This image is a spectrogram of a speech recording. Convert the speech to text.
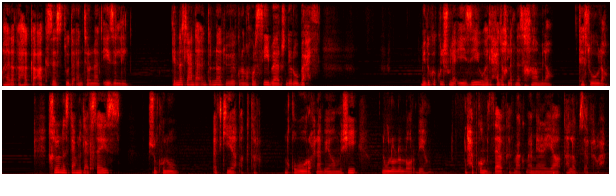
هذاك هكا access to the internet easily كان الناس اللي عندها انترنت كنا نروحوا للسيبر باش نديروا بحث. mais دوكا كلش ولا easy وهاد الحاجة خلات ناس خاملة كسولة. خلونا نستعملوا العفايس باش نكونوا أذكياء أكتر. نقووا روحنا بيهم ماشي؟ نولوا للور بيهم نحبكم بزاف كانت معكم أميريا. تهلاو بزاف في روحكم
